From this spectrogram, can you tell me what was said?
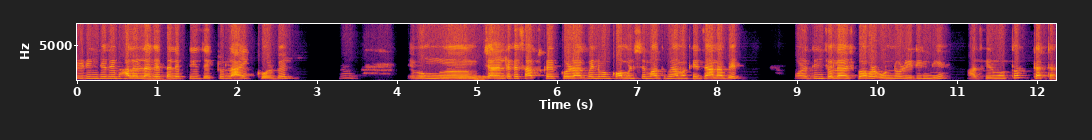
রিডিং যদি ভালো লাগে, তাহলে প্লিজ একটু লাইক করবেন এবং চ্যানেলটাকে সাবস্ক্রাইব করে রাখবেন এবং কমেন্টসের মাধ্যমে আমাকে জানাবেন। পরের দিন চলে আসব আবার অন্য রিডিং নিয়ে। আজকের মতো, টাটা।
